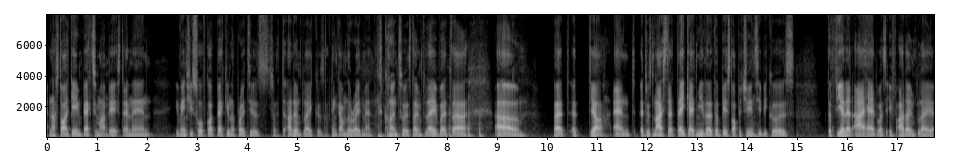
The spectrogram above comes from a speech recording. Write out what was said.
and I started getting back to my best. And then eventually sort of got back in the Proteas. So I didn't play because I think I'm the raid man. Going tours don't play, but uh, um, but it, yeah, and it was nice that they gave me the the best opportunity because the fear that I had was if I don't play,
